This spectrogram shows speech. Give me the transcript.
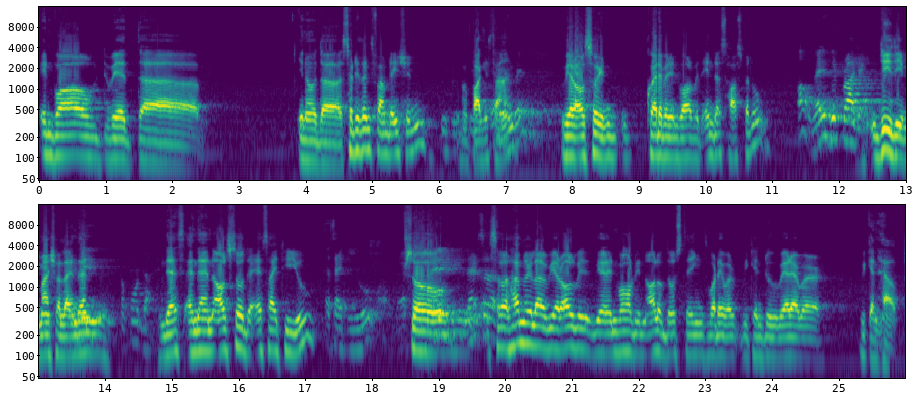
involved with, uh, you know, the Citizens Foundation of Pakistan. We are also in quite a bit involved with Indus Hospital. Oh, very good project. Gigi, mashallah. And then, Support that. yes, and then also the SITU. SITU. So, so Alhamdulillah, we are always we are involved in all of those things, whatever we can do, wherever we can help.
